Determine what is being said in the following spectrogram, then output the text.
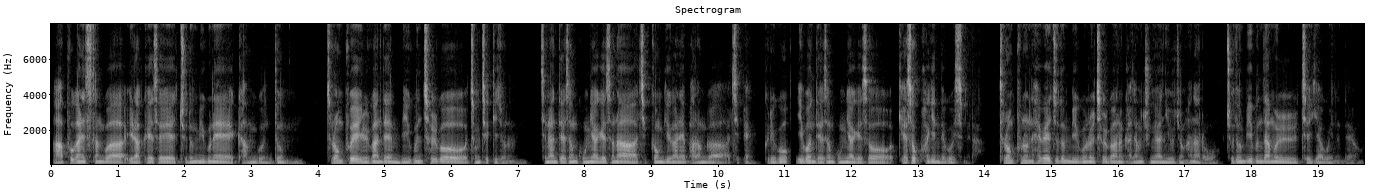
아프가니스탄과 이라크에서의 주둔미군의 감군 등 트럼프의 일관된 미군 철거 정책 기조는 지난 대선 공약에서나 집권 기간의 발언과 집행, 그리고 이번 대선 공약에서 계속 확인되고 있습니다. 트럼프는 해외 주둔 미군을 철거하는 가장 중요한 이유 중 하나로 주둔비 분담을 제기하고 있는데요.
